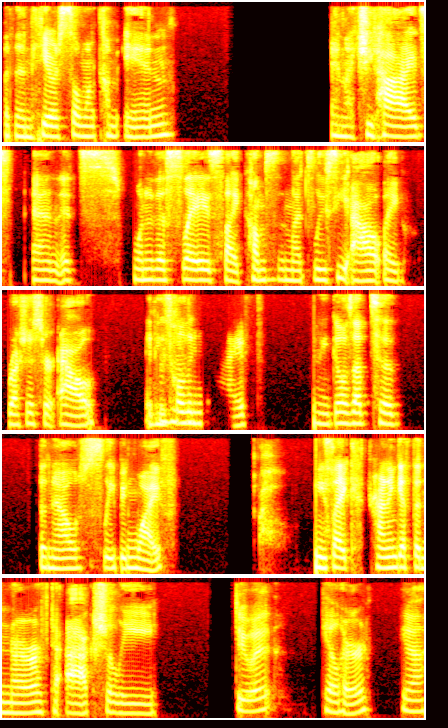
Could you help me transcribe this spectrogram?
but then hears someone come in and like she hides and it's one of the slaves like comes and lets lucy out like rushes her out and he's Mhm. holding a knife and he goes up to the now sleeping wife Oh. he's like trying to get the nerve to actually Do it. kill her Yeah.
